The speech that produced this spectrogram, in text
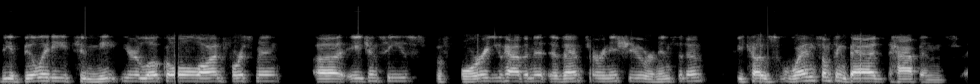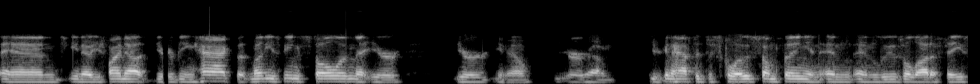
the ability to meet your local law enforcement uh, agencies before you have an event or an issue or an incident? Because when something bad happens and you know you find out you're being hacked that money is being stolen that you're you're you know you're um, you're going to have to disclose something and, and and lose a lot of face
